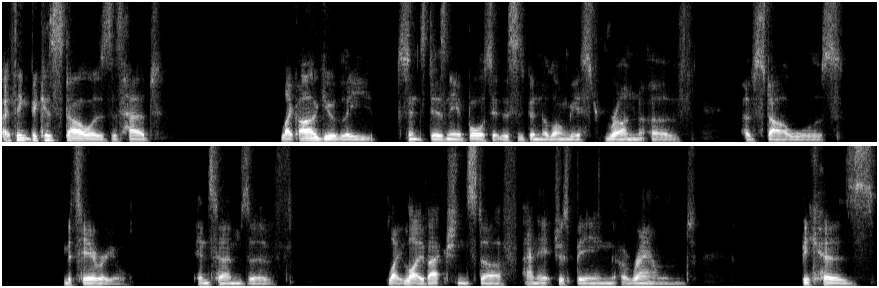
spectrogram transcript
I think because Star Wars has had, like, arguably since Disney had bought it, this has been the longest run of of Star Wars material in terms of like live action stuff and it just being around because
